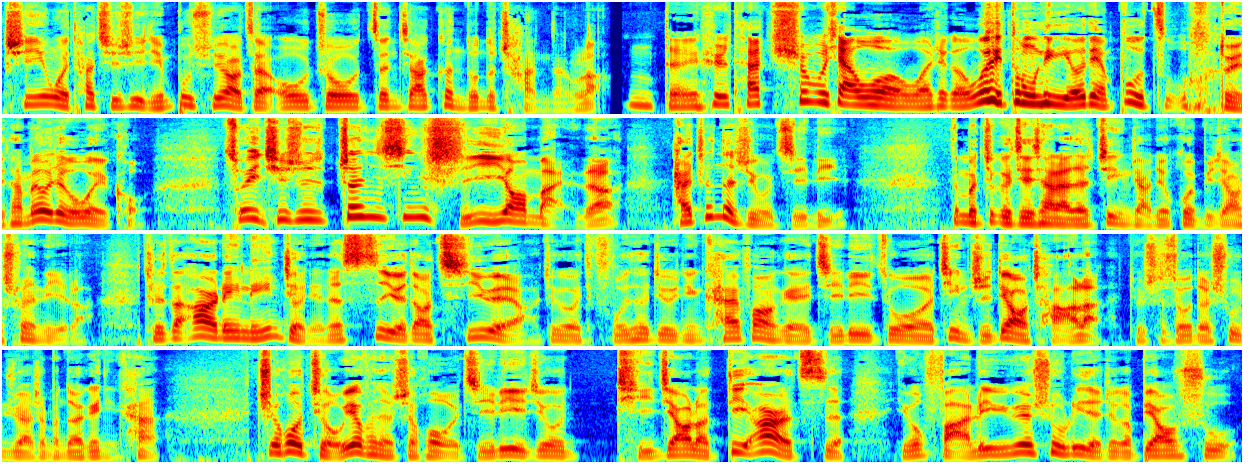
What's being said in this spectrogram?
是因为他其实已经不需要在欧洲增加更多的产能了。嗯，等于是他吃不下沃尔沃，这个胃动力有点不足。对他没有这个胃口，所以其实真心实意要买的，还真的只有吉利。那么这个接下来的进展就会比较顺利了。就在二零零九年的四月到七月啊，这个福特就已经开放给吉利做尽职调查了，就是所有的数据啊什么都要给你看。之后九月份的时候，吉利就提交了第二次有法律约束力的这个标书。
